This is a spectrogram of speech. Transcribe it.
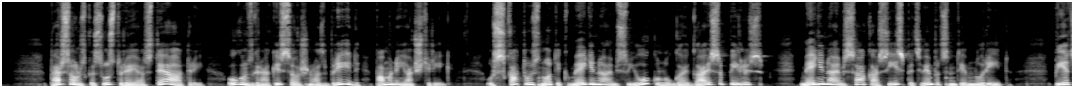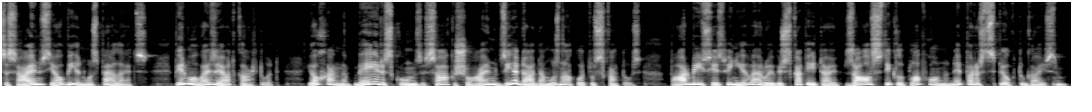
Personas, kas uzturējās teātrī, ugunsgrēka izcelšanās brīdi pamanīja atšķirīgi. Uz skatuves notika mēģinājums joku lugai gaisa pilis. Mēģinājums sākās īsi pēc 11. no rīta. Piecas ainas jau bija nospēlētas. Pirmo vajadzēja atkārtot. Johana Bēras kundze sāka šo ainu dziedādām, uznākot uz skatuves. Pārbījusies, viņa ievēroja virs skatītāju zāles stikla plafona neparastu spilgtu gaismu.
